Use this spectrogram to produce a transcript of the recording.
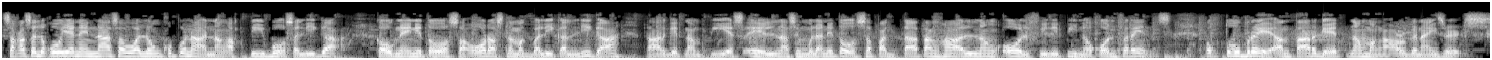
Sa kasalukuyan ay nasa walong kuponan ng aktibo sa liga. Kaugnay nito sa oras na magbalik ang liga, target ng PSL na simulan nito sa pagtatanghal ng All Filipino Conference. Oktubre ang target ng mga organizers.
